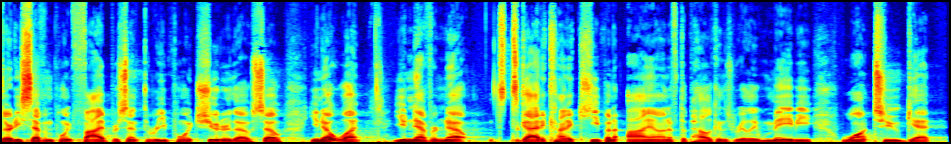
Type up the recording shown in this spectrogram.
37.5% three point shooter, though. So you know what? You never know. It's a guy to kind of keep an eye on if the Pelicans really maybe want to get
